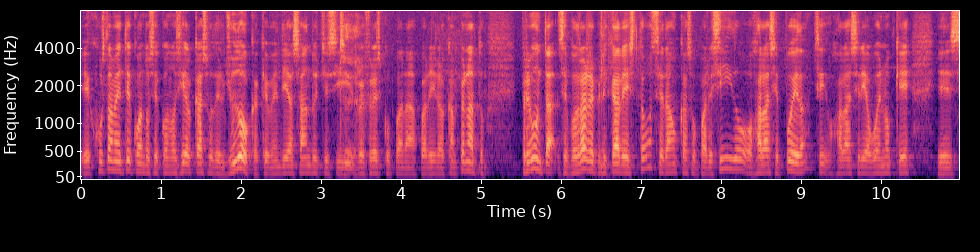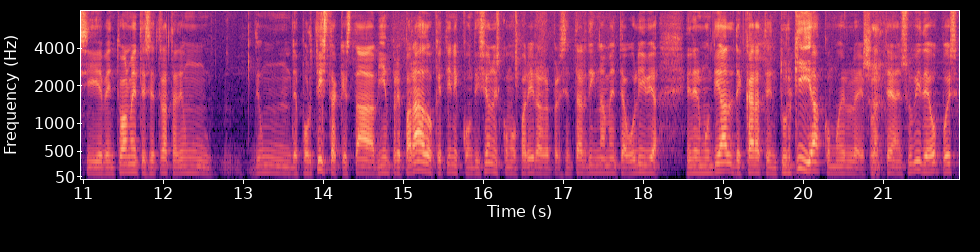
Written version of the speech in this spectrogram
eh, justamente cuando se conocía el caso del judoka, que vendía sándwiches y Sí. refresco para, para ir al campeonato. Pregunta, ¿se podrá replicar esto? ¿Será un caso parecido? Ojalá se pueda, sí, ojalá sería bueno que eh, si eventualmente se trata de un de un deportista que está bien preparado, que tiene condiciones como para ir a representar dignamente a Bolivia en el Mundial de Karate en Turquía, como él eh, plantea en su video, pues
